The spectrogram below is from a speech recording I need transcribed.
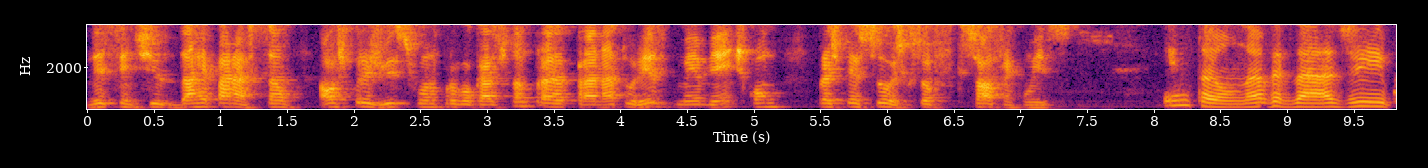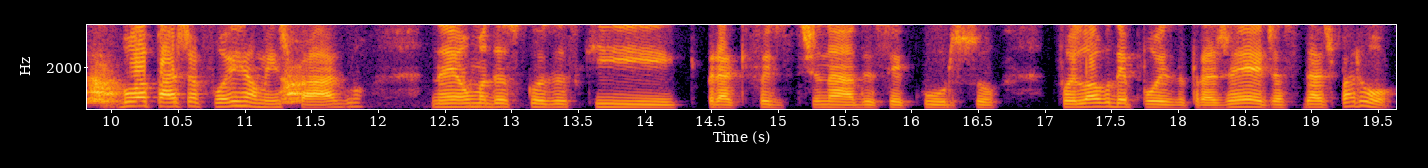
nesse sentido da reparação aos prejuízos que foram provocados tanto para a natureza, para o meio ambiente, como para as pessoas que, sof que sofrem com isso? Então, na verdade, boa parte já foi realmente pago. Né? Uma das coisas que para que foi destinado esse recurso foi logo depois da tragédia, a cidade parou,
